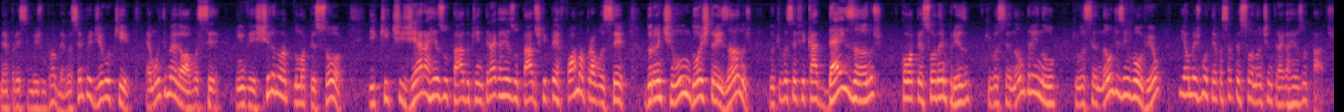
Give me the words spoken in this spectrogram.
né, para esse mesmo problema. Eu sempre digo que é muito melhor você investir numa, numa pessoa e que te gera resultado, que entrega resultados, que performa para você durante um, dois, três anos, do que você ficar dez anos com uma pessoa na empresa que você não treinou, que você não desenvolveu e ao mesmo tempo essa pessoa não te entrega resultados.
